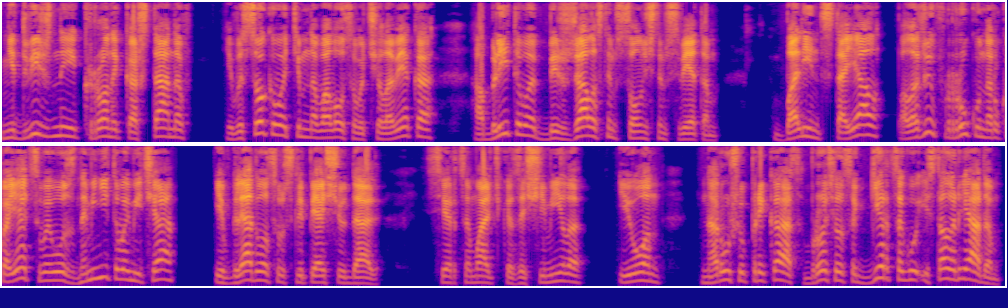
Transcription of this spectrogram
недвижные кроны каштанов и высокого темноволосого человека, облитого безжалостным солнечным светом, Балин стоял, положив руку на рукоять своего знаменитого меча и вглядывался в слепящую даль. Сердце мальчика защемило, и он, нарушив приказ, бросился к герцогу и стал рядом,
